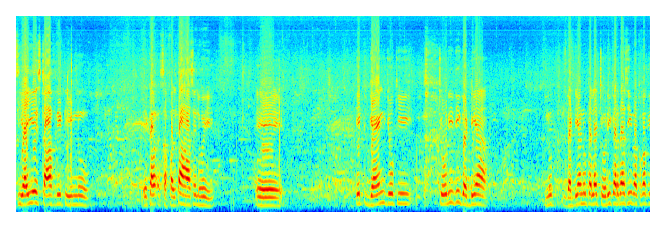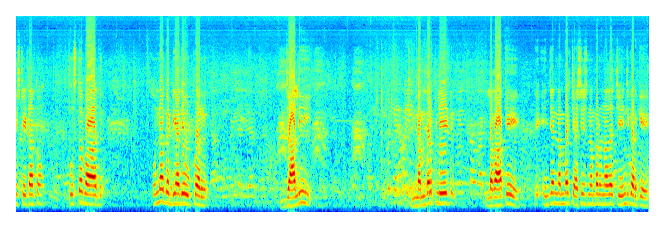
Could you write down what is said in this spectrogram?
CIA ਸਟਾਫ ਦੀ ਟੀਮ ਨੂੰ ਇੱਕ ਸਫਲਤਾ ਹਾਸਲ ਹੋਈ ਇਹ ਇੱਕ ਗੈਂਗ ਜੋ ਕਿ ਚੋਰੀ ਦੀ ਗੱਡੀਆਂ ਨੂੰ ਗੱਡੀਆਂ ਨੂੰ ਪਹਿਲਾਂ ਚੋਰੀ ਕਰਦਾ ਸੀ ਵੱਖ-ਵੱਖ ਸਟੇਟਾਂ ਤੋਂ, ਉਸ ਤੋਂ ਬਾਅਦ ਉਹਨਾਂ ਗੱਡੀਆਂ ਦੇ ਉੱਪਰ ਜਾਲੀ ਨੰਬਰ ਪਲੇਟ ਲਗਾ ਕੇ ਤੇ ਇੰਜਨ ਨੰਬਰ, ਚੈਸਿਸ ਨੰਬਰ ਉਹਨਾਂ ਦਾ ਚੇਂਜ ਕਰਕੇ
